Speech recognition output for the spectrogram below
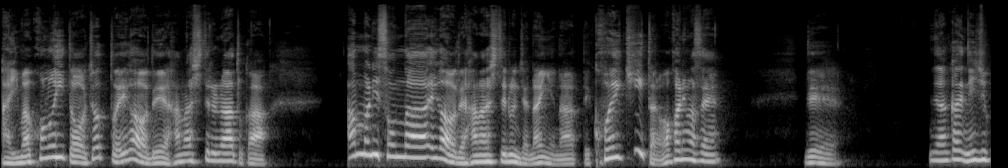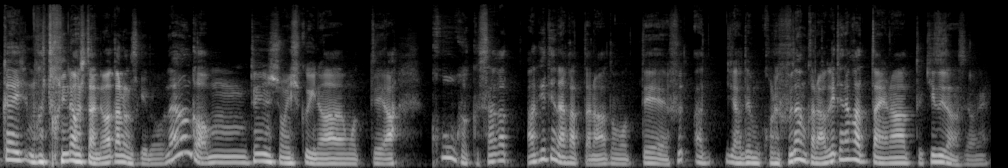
あ、今この人、ちょっと笑顔で話してるなとか、あんまりそんな笑顔で話してるんじゃないんやなって声聞いたらわかりませんで、なんか20回も撮り直したんでわかるんですけど、なんか、うん、テンション低いなと思って、あ、口角下が、上げてなかったなと思って、ふあ、いや、でもこれ普段から上げてなかったんやなって気づいたんですよね。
